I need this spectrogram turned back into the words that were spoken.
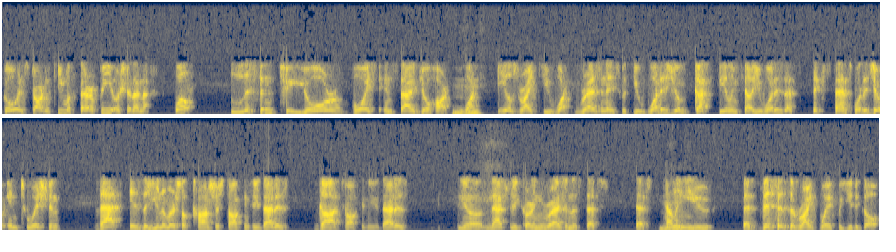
go and start in chemotherapy or should I not? Well, listen to your voice inside your heart. Mm-hmm. What feels right to you? What resonates with you? What does your gut feeling tell you? What is that sixth sense? What is your intuition? That is the universal conscious talking to you. That is God talking to you. That is, you know, naturally occurring resonance that's that's telling you that this is the right way for you to go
